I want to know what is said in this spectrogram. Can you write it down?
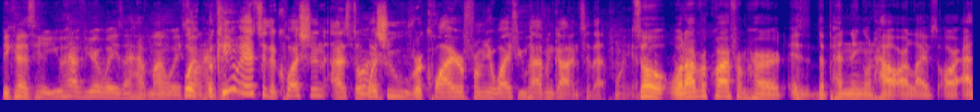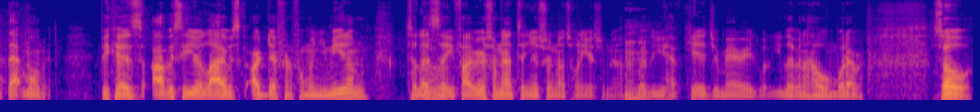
Because here you have your ways, I have my ways. Wait, but can you ways. answer the question as to what you require from your wife? You haven't gotten to that point yet. So what I require from her is depending on how our lives are at that moment, because obviously your lives are different from when you meet them to let's Mhm. say five years from now, ten years from now, twenty years from now. Mhm. Whether you have kids, you're married, what you live in a home, whatever. So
